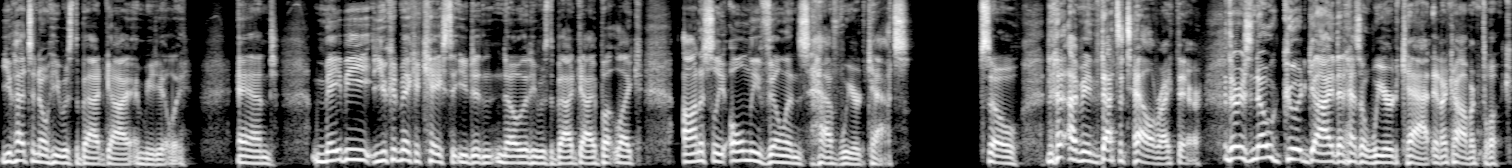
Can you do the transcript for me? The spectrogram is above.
you had to know he was the bad guy immediately. And maybe you could make a case that you didn't know that he was the bad guy, but like, honestly, only villains have weird cats. So, I mean, that's a tell right there. There's no good guy that has a weird cat in a comic book.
